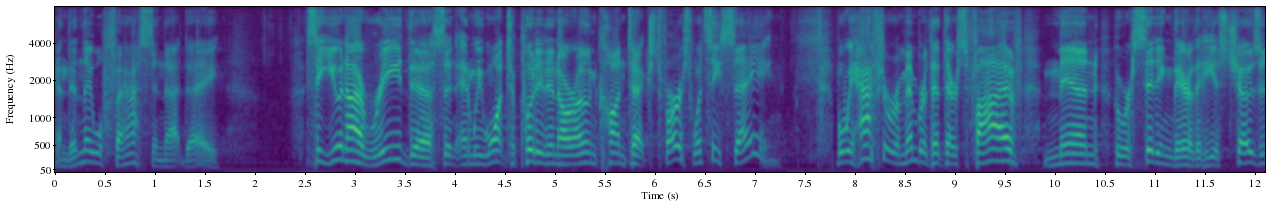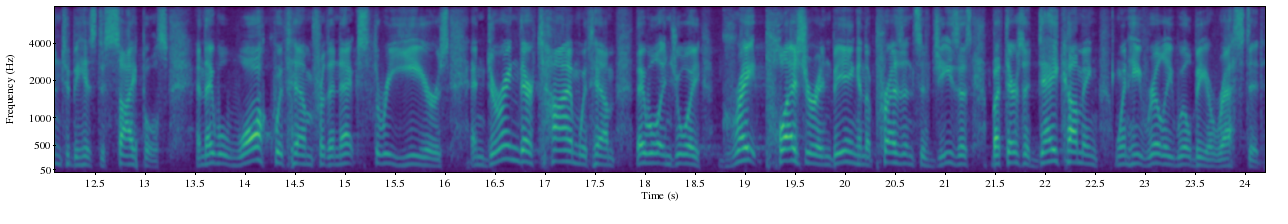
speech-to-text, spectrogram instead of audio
and then they will fast in that day See, you and I read this and, and we want to put it in our own context first. What's he saying? But we have to remember that there's five men who are sitting there that he has chosen to be his disciples, and they will walk with him for the next three years. And during their time with him, they will enjoy great pleasure in being in the presence of Jesus. But there's a day coming when he really will be arrested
